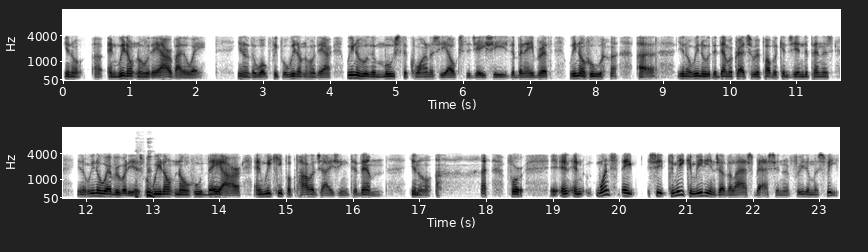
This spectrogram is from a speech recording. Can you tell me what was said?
You know, uh, and we don't know who they are, by the way you know, the woke people. We don't know who they are. We know who the Moose, the Kiwanis, the Elks, the Jaycees, the B'nai B'rith. We know who, uh, you know, we know the Democrats, the Republicans, the Independents. You know, we know who everybody is, but we don't know who they are, and we keep apologizing to them. You know. for and, and once they see to me comedians are the last bastion of freedom of speech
